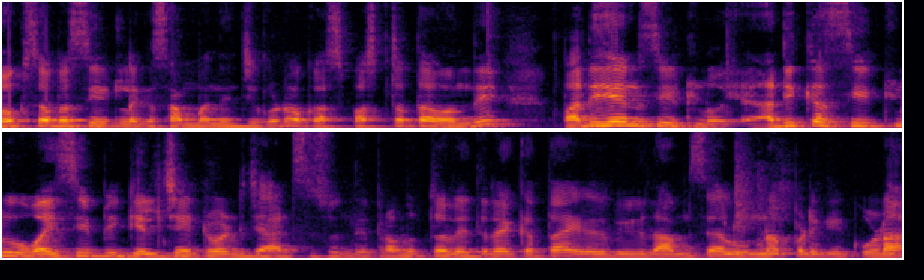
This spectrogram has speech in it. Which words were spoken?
లోక్సభ సీట్లకు సంబంధించి కూడా ఒక స్పష్టత ఉంది. పదిహేను సీట్లు అధిక సీట్లు వైసీపీ గెలిచేటువంటి ఛాన్సెస్ ఉంది. ప్రభుత్వ వ్యతిరేకత వివిధ అంశాలు ఉన్నప్పటికీ కూడా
